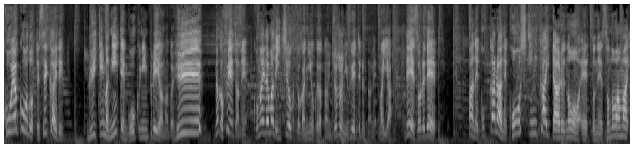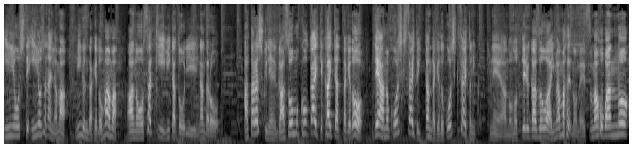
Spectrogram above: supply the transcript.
荒野行動って世界で累計今2.5億人プレイヤーなんだ。へえなんか増えたね。この間まで1億とか2億だったのに徐々に増えてるんだね。まあいいや。でそれでまあね、こっからはね、公式に書いてあるのを、えっ、とね、そのまま引用して、引用じゃないな、まあ、見るんだけど、まあまあ、あのー、さっき見た通り、なんだろう、新しくね、画像も公開って書いてあったけど、で、あの、公式サイト行ったんだけど、公式サイトにね、あの、載ってる画像は今までのね、スマホ版の、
